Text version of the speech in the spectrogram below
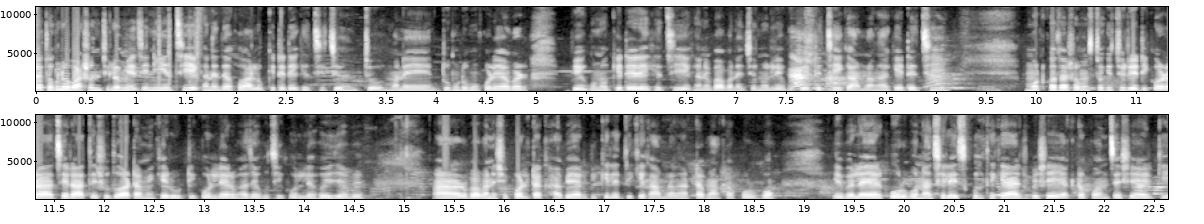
যতগুলো বাসন ছিল মেজে নিয়েছি, এখানে দেখো আলু কেটে রেখেছি মানে ডুমডুমো করে আবার বেগুনও কেটে রেখেছি, এখানে বাবানের জন্য লেবু কেটেছি, কামরাঙা কেটেছি। মোট কথা সমস্ত কিছু রেডি করা আছে, রাতে শুধু আটা মেখে রুটি করলে আর ভাজাভুজি করলে হয়ে যাবে। আর বাবান এসে ফলটা খাবে আর বিকেলের দিকে কামরাঙাটা মাখা করব। এবেলায় আর করব না, ছেলে স্কুল থেকে আসবে সেই একটা পঞ্চাশে আর কি।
